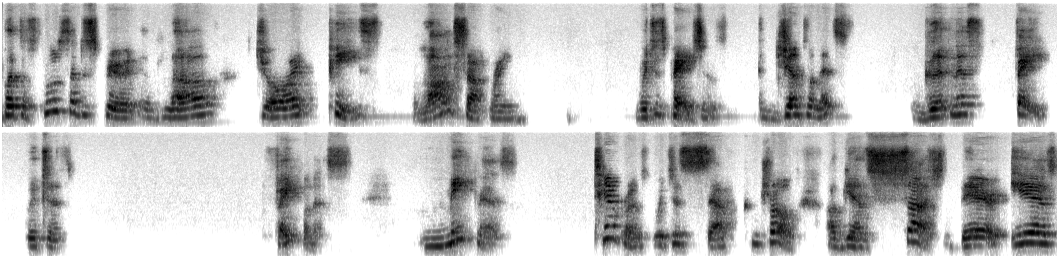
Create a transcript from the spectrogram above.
but the fruits of the spirit is love, joy, peace, long suffering, which is patience, gentleness, goodness, faith, which is faithfulness, meekness, temperance, which is self-control. Against such, there is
